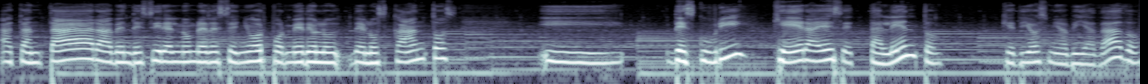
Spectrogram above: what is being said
a cantar, a bendecir el nombre del Señor por medio de los cantos y descubrí que era ese talento que Dios me había dado.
